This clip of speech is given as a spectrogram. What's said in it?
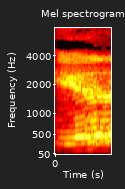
Yeah.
